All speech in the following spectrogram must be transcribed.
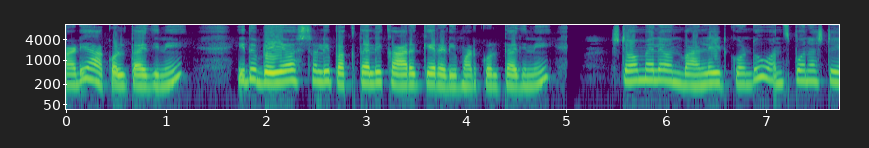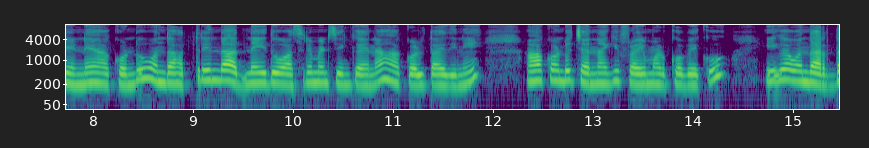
ಮಾಡಿ ಹಾಕ್ಕೊಳ್ತಾ ಇದ್ದೀನಿ. ಇದು ಬೇಯೋ ಅಷ್ಟರಲ್ಲಿ ಪಕ್ಕದಲ್ಲಿ ಖಾರಕ್ಕೆ ರೆಡಿ ಮಾಡ್ಕೊಳ್ತಾ ಇದ್ದೀನಿ. ಸ್ಟವ್ ಮೇಲೆ ಒಂದು ಬಾಣಲೆ ಇಟ್ಕೊಂಡು ಒಂದು ಸ್ಪೂನಷ್ಟು ಎಣ್ಣೆ ಹಾಕ್ಕೊಂಡು ಒಂದು ಹತ್ತರಿಂದ ಹದಿನೈದು ಹಸಿರುಮೆಣಸಿನ್ಕಾಯಿನ ಹಾಕ್ಕೊಳ್ತಾ ಇದ್ದೀನಿ. ಹಾಕ್ಕೊಂಡು ಚೆನ್ನಾಗಿ ಫ್ರೈ ಮಾಡ್ಕೋಬೇಕು. ಈಗ ಒಂದು ಅರ್ಧ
